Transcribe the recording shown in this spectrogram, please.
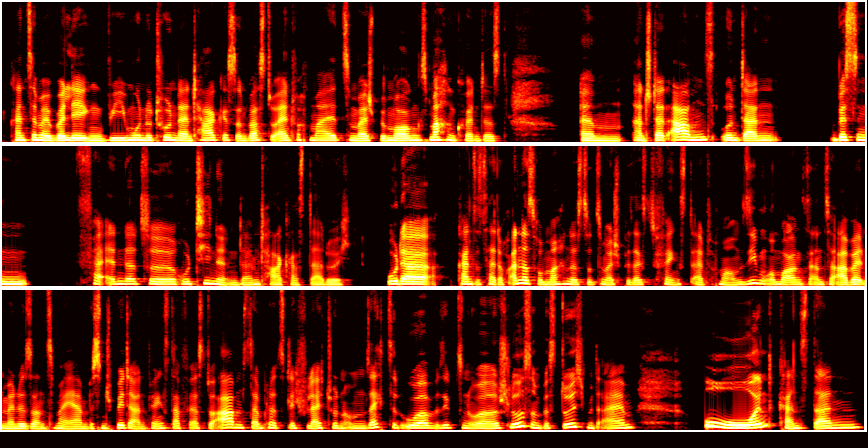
Du kannst ja mal überlegen, wie monoton dein Tag ist und was du einfach mal zum Beispiel morgens machen könntest, ähm, anstatt abends und dann ein bisschen veränderte Routine in deinem Tag hast dadurch. Oder kannst es halt auch andersrum machen, dass du zum Beispiel sagst, du fängst einfach mal um 7 Uhr morgens an zu arbeiten, wenn du sonst mal eher ein bisschen später anfängst. Dafür hast du abends dann plötzlich vielleicht schon um 16 Uhr, 17 Uhr Schluss und bist durch mit allem. Und kannst dann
